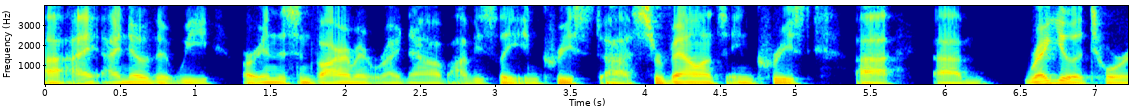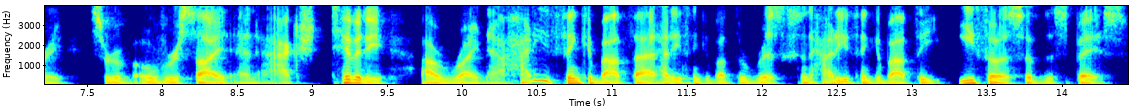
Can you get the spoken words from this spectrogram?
Uh, I, I, know that we are in this environment right now of obviously increased uh, surveillance, increased uh, um, regulatory sort of oversight and activity. uh, right now. How do you think about that? How do you think about the risks, and how do you think about the ethos of the space?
